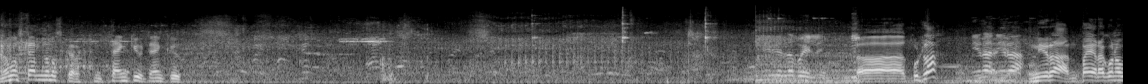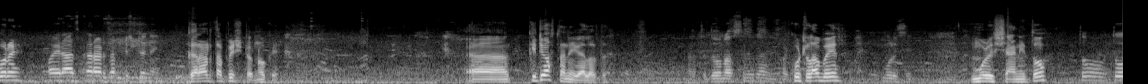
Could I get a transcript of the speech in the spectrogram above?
नमस्कार नमस्कार. थँक्यू थँक्यू बैल कुठला? निरा निरा. निरा. आणि पायरा कोणाबरोबर आहे? पैराज कराडचा पिस्टन आहे कराडचा पिस्टन ओके. किती वाजता निघाला होता? आता दोन वाजता कुठला बैल? मुळशी. मुळशी. आणि तो? तो तो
